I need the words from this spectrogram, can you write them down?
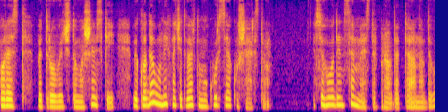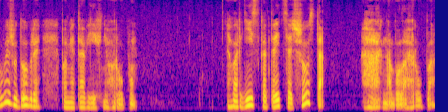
Орест Петрович Томашевський викладав у них на четвертому курсі акушерства. Всього один семестр, правда, та навдивовижу добре пам'ятав їхню групу. Гвардійська 36-та гарна була група.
